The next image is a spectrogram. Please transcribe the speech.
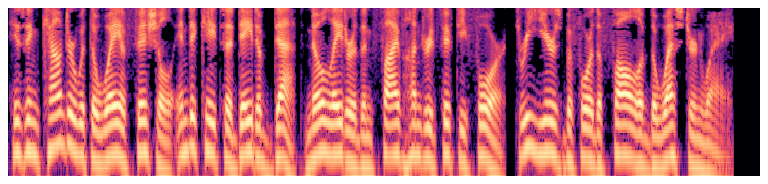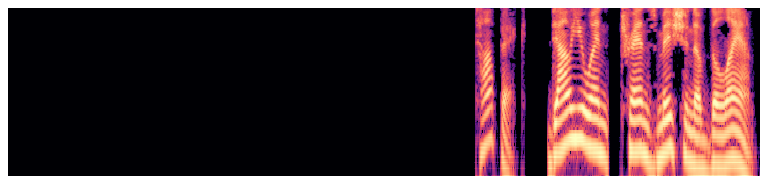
his encounter with the Wei official indicates a date of death no later than 554, three years before the fall of the Western Wei. Daoyuan – transmission of the lamp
